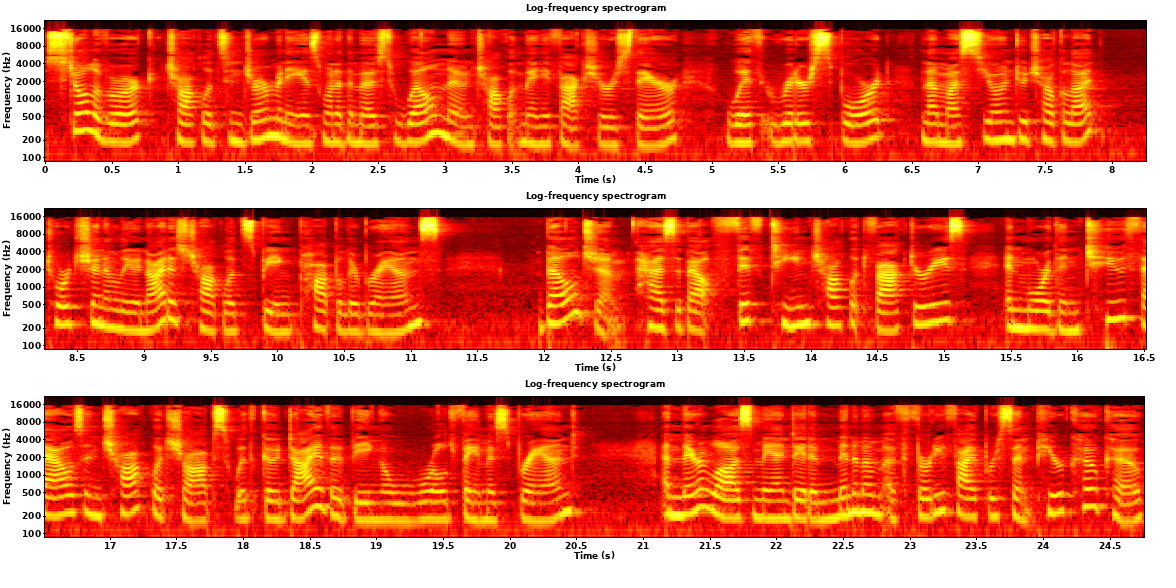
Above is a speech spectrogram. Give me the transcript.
Stollwerck Chocolates in Germany is one of the most well known chocolate manufacturers there, with Ritter Sport, La Maison du Chocolat, Torchen, and Leonidas chocolates being popular brands. Belgium has about 15 chocolate factories and more than 2,000 chocolate shops, with Godiva being a world famous brand. And their laws mandate a minimum of 35% pure cocoa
